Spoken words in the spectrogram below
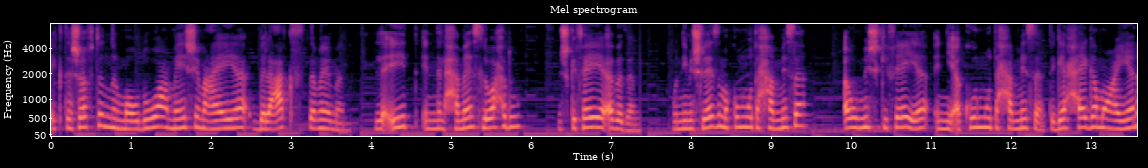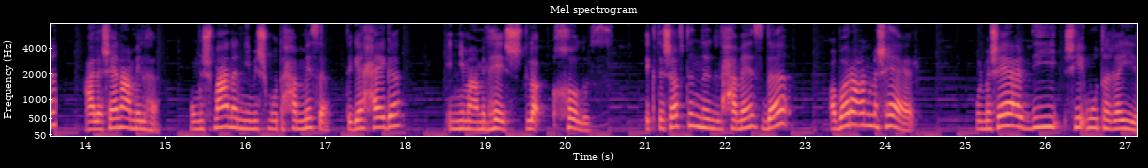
اكتشفت إن الموضوع ماشي معايا بالعكس تماما. لقيت إن الحماس لوحده مش كفاية ابدا وإني مش لازم أكون متحمسة أو مش كفاية إني أكون متحمسة تجاه حاجة معينة علشان أعملها. ومش معنى إني مش متحمسة تجاه حاجة إني معملهاش لأ خالص. اكتشفت إن الحماس ده عبارة عن مشاعر والمشاعر دي شيء متغير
